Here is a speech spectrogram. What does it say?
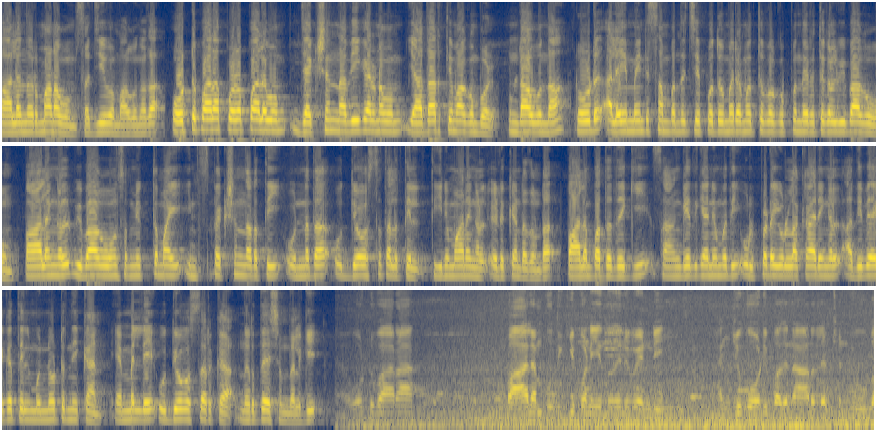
പാല നിർമ്മാണവും സജീവമാകുന്നത്. ഓട്ടുപാറ പുഴപ്പാലവും ജംഗ്ഷൻ നവീകരണവും യാഥാർത്ഥ്യമാകുമ്പോൾ ഉണ്ടാവുന്ന റോഡ് അലൈൻമെന്റ് സംബന്ധിച്ച് പുതുമരമുത്ത് വകുപ്പ് നിരത്തുകൾ വിഭാഗവും പാലങ്ങൾ വിഭാഗവും സംയുക്തമായി ഇൻസ്പെക്ഷൻ നടത്തി ഉന്നത ഉദ്യോഗസ്ഥ തലത്തിൽ തീരുമാനങ്ങൾ എടുക്കേണ്ടതുണ്ട്. പാലം പദ്ധതിക്ക് സാങ്കേതിക അനുമതി ഉൾപ്പെടെയുള്ള കാര്യങ്ങൾ അതിവേഗത്തിൽ മുന്നോട്ട് നീക്കാൻ എം എൽ എ ഉദ്യോഗസ്ഥർക്ക് നിർദ്ദേശം നൽകി. ഓട്ടുപാറ പാലം പുതുക്കി പണിയുന്നതിന് വേണ്ടി അഞ്ച് കോടി പതിനാറ് ലക്ഷം രൂപ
